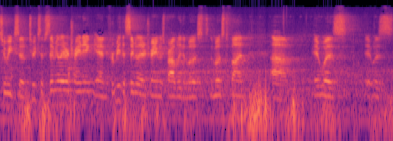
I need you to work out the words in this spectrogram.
two weeks of two weeks of simulator training. And for me, the simulator training was probably the most the most fun. Um, it was it was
